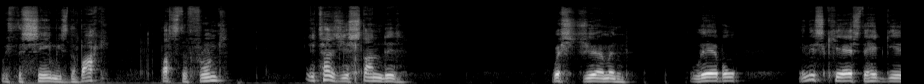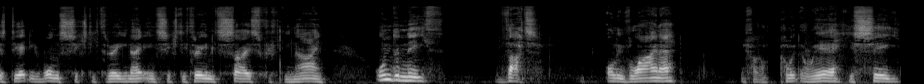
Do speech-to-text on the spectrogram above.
with the seam is the back. That's the front. It has your standard West German label. In this case, the headgear is dated 163, 1963, and it's size 59. Underneath that olive liner, if I can pull it away, you see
